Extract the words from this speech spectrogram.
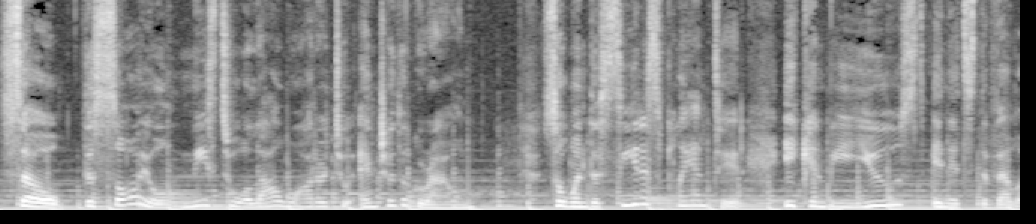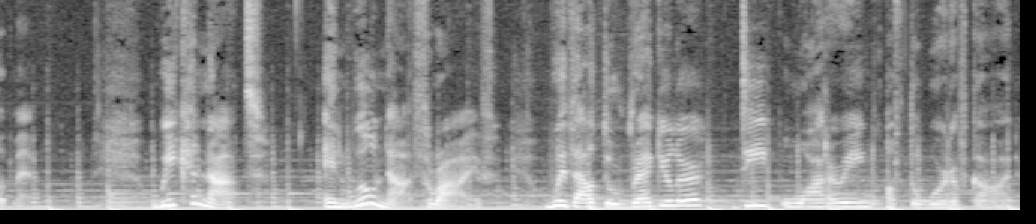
So, the soil needs to allow water to enter the ground so when the seed is planted, it can be used in its development. We cannot and will not thrive without the regular, deep watering of the Word of God.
